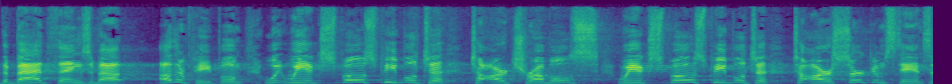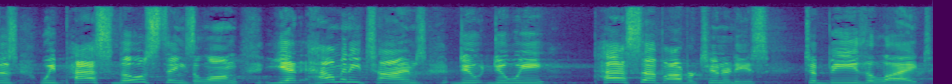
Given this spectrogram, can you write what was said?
the bad things about other people. We, we expose people to, to our troubles. We expose people to, to our circumstances. We pass those things along. Yet, how many times do, do we pass up opportunities to be the light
